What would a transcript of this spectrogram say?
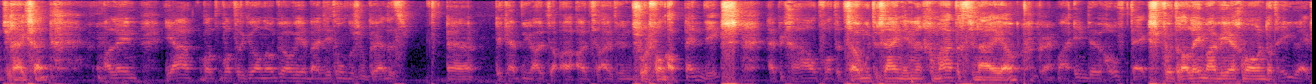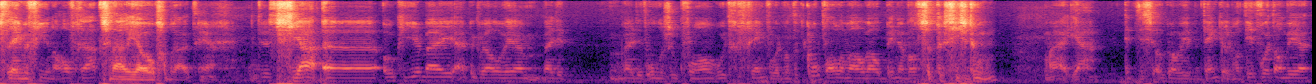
rijk zijn. Alleen, ja, wat, wat ik dan ook wel weer bij dit onderzoek, hè, dat is, eh, ik heb nu uit, de- uit, uit hun soort van appendix, heb ik gehaald wat het zou moeten zijn in een gematigd scenario. Maar in de hoofdtekst wordt er alleen maar weer gewoon dat hele extreme 4,5 graden scenario gebruikt. Ja. Dus ja, eh, ook hierbij heb ik wel weer bij dit, bij dit onderzoek vooral hoe het geframed wordt. Want het klopt allemaal wel binnen wat ze precies doen. Maar ja, het is ook wel weer bedenkelijk. Want dit wordt dan weer,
